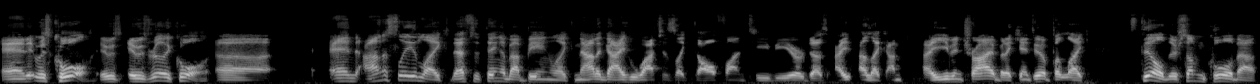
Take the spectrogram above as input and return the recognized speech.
and it was cool. It was it was really cool. Uh, and honestly, like that's the thing about being like not a guy who watches like golf on TV or does I, I like I'm I even try, but I can't do it. But like still, there's something cool about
